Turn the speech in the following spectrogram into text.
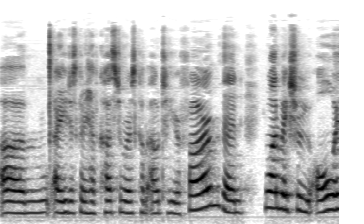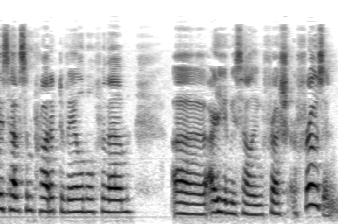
Um, are you just going to have customers come out to your farm? Then you want to make sure you always have some product available for them. Uh, are you going to be selling fresh or frozen?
